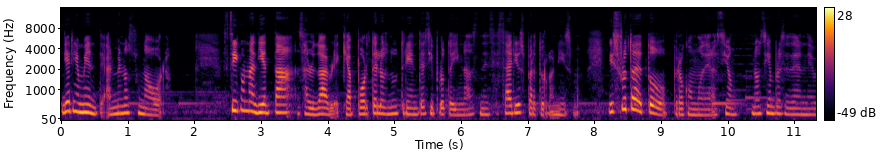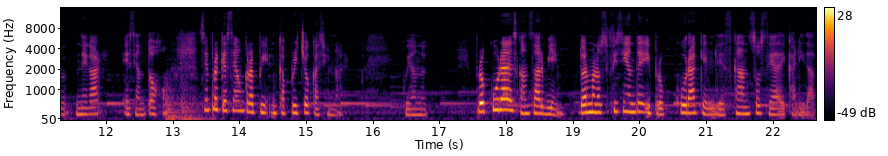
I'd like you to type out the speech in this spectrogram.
diariamente, al menos una hora. Sigue una dieta saludable que aporte los nutrientes y proteínas necesarios para tu organismo. Disfruta de todo, pero con moderación. No siempre se debe negar ese antojo, siempre que sea un capricho ocasional. Cuidando. Procura descansar bien, duerme lo suficiente y procura que el descanso sea de calidad.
